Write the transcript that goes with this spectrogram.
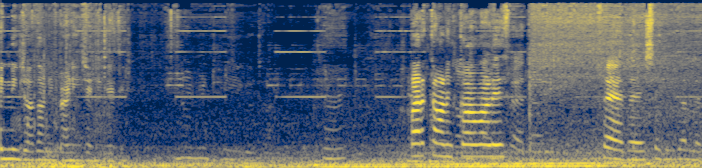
ਇੰਨੀ ਜ਼ਿਆਦਾ ਨਹੀਂ ਪੈਣੀ ਚਾਹੀਦੀ ਸੀ ਨਹੀਂ ਨਹੀਂ ਠੀਕ ਹੈ ਚੱਲ। ਪਰ ਕਣਕਾਂ ਵਾਲੇ ਫਾਇਦਾ ਹੈ ਸਹੀ ਗੱਲ ਹੈ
